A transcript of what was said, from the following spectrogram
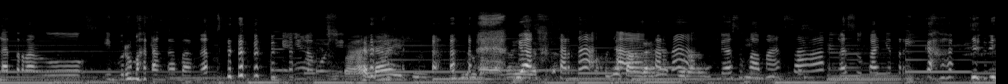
nggak terlalu ibu rumah tangga banget. Kayaknya nggak mau jadi. Mana itu? Nggak, karena Maksudnya tangganya karena nggak suka masak, nggak suka nyetrika, jadi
